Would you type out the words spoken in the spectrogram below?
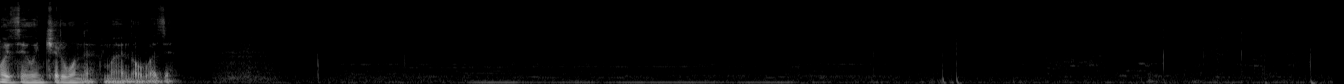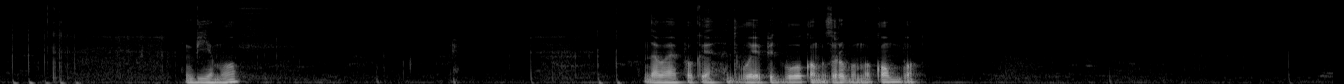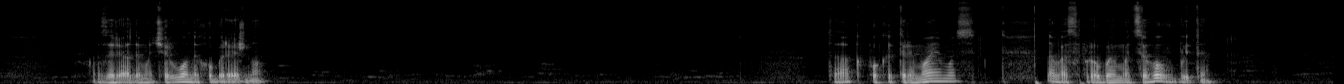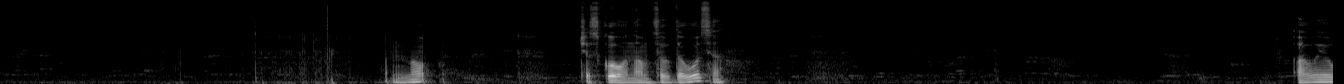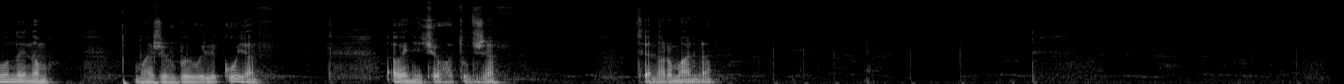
Ой, зелень червоне маю на увазі. Б'ємо. Давай, поки двоє під блоком зробимо комбо. Зарядимо червоних обережно. Так, поки тримаємось. Давай спробуємо цього вбити. Ну, частково нам це вдалося. Але вони нам майже вбили лікуя. Але нічого, тут вже це нормально.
